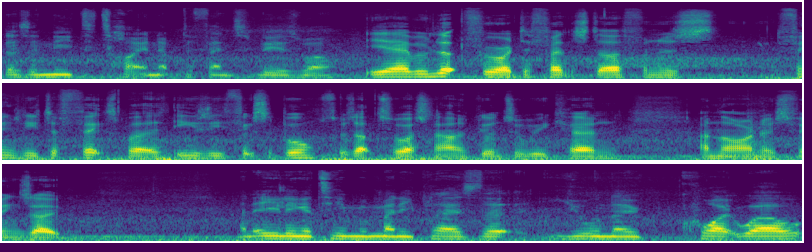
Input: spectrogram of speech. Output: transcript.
there's a need to tighten up defensively as well. Yeah, we looked through our defence stuff, and there's things need to fix, but it's easily fixable. So it's up to us now to go into the weekend and iron those things out. And Ealing, a team with many players that you'll know quite well,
